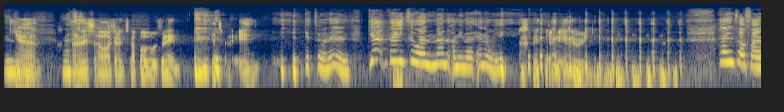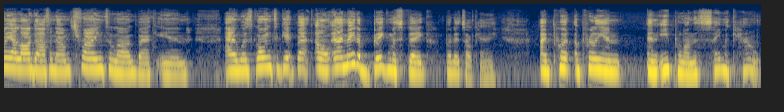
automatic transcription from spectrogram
Yeah. rest- None of this, oh, I don't think I'll bother with an in. Get to an in. get to an end. Get thee to a nun. I mean, an innery. an innery. And so finally I logged off and now I'm trying to log back in. I was going to get back. Oh, and I made a big mistake, but it's okay. I put Aprillian and April on the same account,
